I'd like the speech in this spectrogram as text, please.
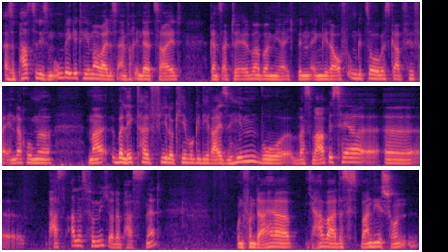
also passt zu diesem Umwegethema, weil das einfach in der Zeit ganz aktuell war bei mir. Ich bin irgendwie da oft umgezogen, es gab viel Veränderungen. Man überlegt halt viel, okay, wo geht die Reise hin? Wo, was war bisher? Äh, passt alles für mich oder passt es nicht? Und von daher, ja, war das, waren die schon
